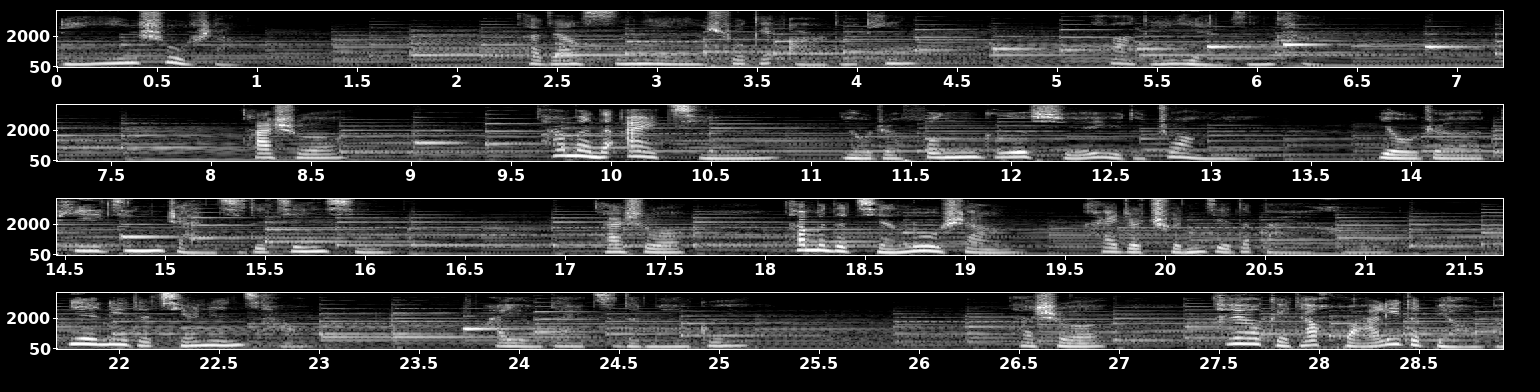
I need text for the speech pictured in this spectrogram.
林荫树上。他将思念说给耳朵听，画给眼睛看。他说，他们的爱情有着风歌雪雨的壮丽，有着披荆斩棘的艰辛。他说，他们的前路上。开着纯洁的百合，艳丽的情人草，还有带刺的玫瑰。他说，他要给她华丽的表白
